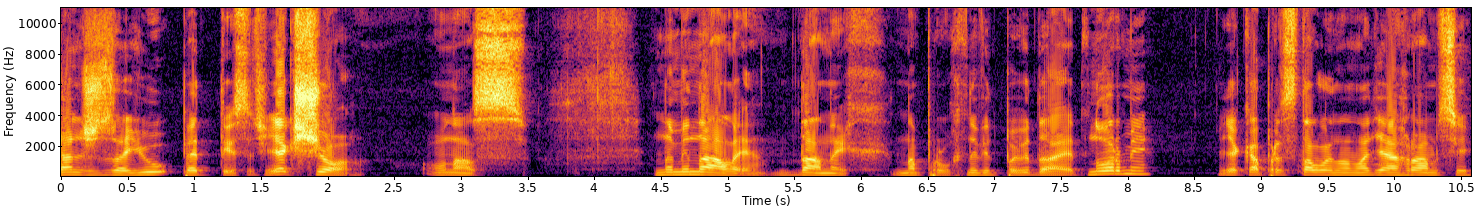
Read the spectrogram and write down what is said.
change the U5000. Якщо у нас номінали даних напруг не відповідають нормі, яка представлена на діаграмці,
